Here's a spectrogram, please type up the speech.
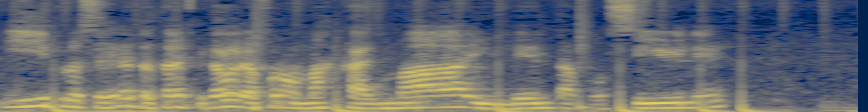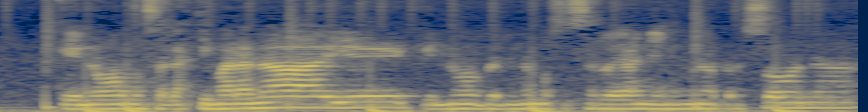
y proceder a tratar de explicarlo de la forma más calmada y lenta posible, que no vamos a lastimar a nadie, que no pretendemos hacerle daño a ninguna persona,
